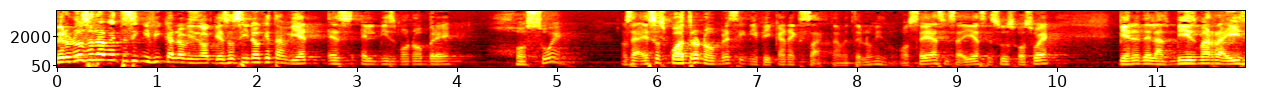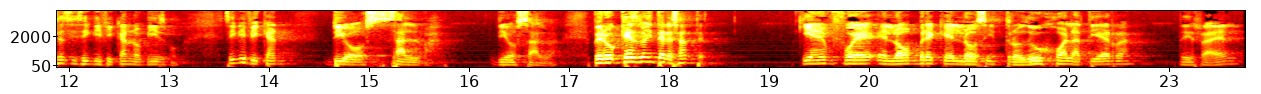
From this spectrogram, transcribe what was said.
Pero no solamente significa lo mismo que eso, sino que también es el mismo nombre Josué. O sea, esos cuatro nombres significan exactamente lo mismo. Oseas, Isaías, Jesús, Josué, vienen de las mismas raíces y significan lo mismo. Significan Dios salva, Dios salva. Pero ¿qué es lo interesante? ¿Quién fue el hombre que los introdujo a la tierra de Israel?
